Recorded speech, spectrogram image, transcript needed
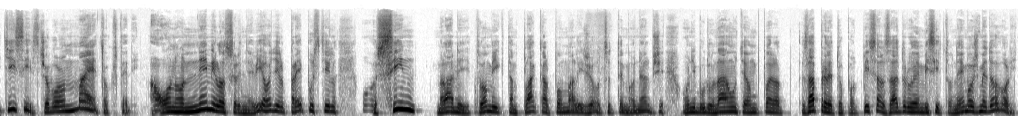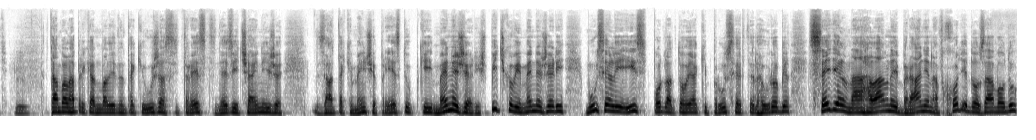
tisíc, čo bol majetok vtedy. A on ho nemilosrdne vyhodil, prepustil. Syn mladý Tomík tam plakal pomaly, že oco to je najlepšie. Oni budú na úte. On mu povedal, za prvé to podpísal, za druhé my si to nemôžeme dovoliť. Hmm. Tam bol napríklad mal jeden taký úžasný trest, nezvyčajný, že za také menšie priestupky manažery, špičkoví manažery museli ísť podľa toho, aký prúser teda urobil, sedel na hlavnej bráne na vchode do závodu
